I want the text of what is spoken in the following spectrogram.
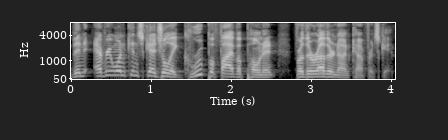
Then everyone can schedule a group of five opponent for their other non conference game.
